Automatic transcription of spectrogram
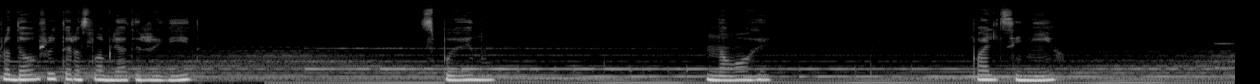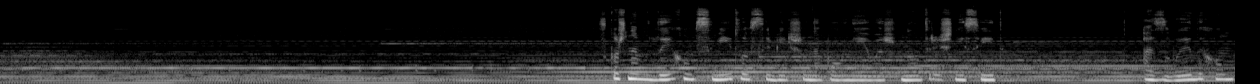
Продовжуйте розслабляти живіт, спину, ноги, пальці ніг. З кожним вдихом світло все більше наповнює ваш внутрішній світ, а з видихом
